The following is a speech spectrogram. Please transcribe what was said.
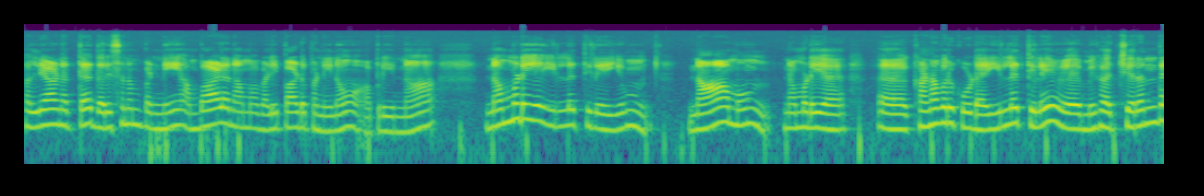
கல்யாணத்தை தரிசனம் பண்ணி அம்பாளை நாம் வழிபாடு பண்ணினோம் அப்படின்னா நம்முடைய இல்லத்திலேயும் நாமும் நம்முடைய கணவர் கூட இல்லத்திலே மிகச் சிறந்த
